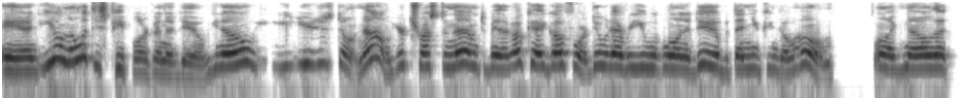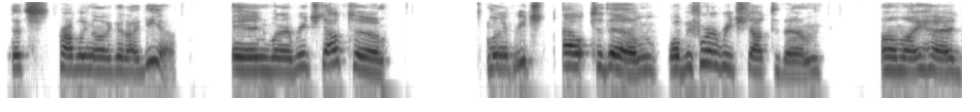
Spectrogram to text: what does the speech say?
and you don't know what these people are going to do. You know, you, you just don't know. You're trusting them to be like, okay, go for it, do whatever you would want to do, but then you can go home. Well, like, no, that that's probably not a good idea. And when I reached out to, when I reached out to them, well, before I reached out to them, um, I had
